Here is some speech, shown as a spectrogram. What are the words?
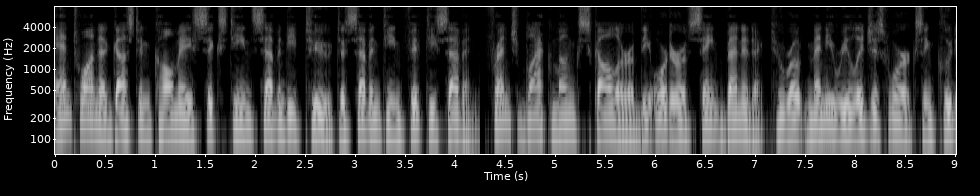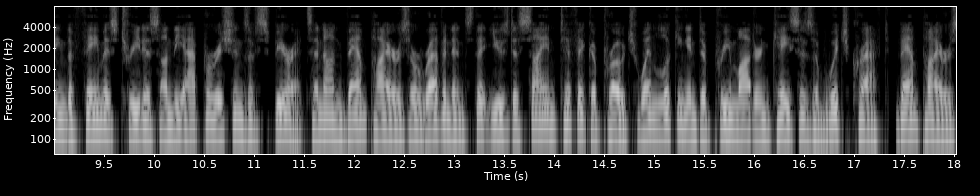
Antoine Augustin Calmet (1672–1757), French black monk scholar of the Order of Saint Benedict, who wrote many religious works, including the famous treatise on the apparitions of spirits and on vampires or revenants, that used a scientific approach when looking into pre-modern cases of witchcraft, vampires,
